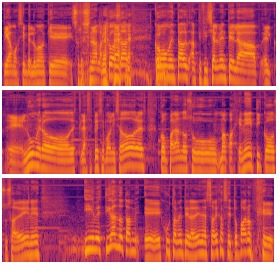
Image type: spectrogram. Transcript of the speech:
digamos, siempre el humano quiere solucionar las cosas. Cómo ¿Cómo? aumentar artificialmente la- el, eh, el número de las especies polinizadoras, comparando su mapa genético, sus ADN. Y investigando también eh, justamente el ADN de las abejas, se toparon que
